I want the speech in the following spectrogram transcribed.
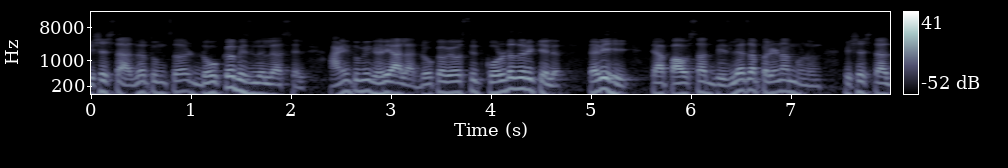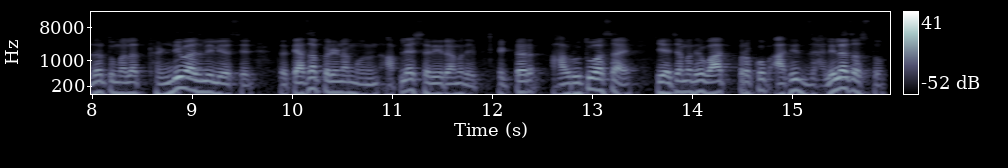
विशेषतः जर तुमचं डोकं भिजलेलं असेल आणि तुम्ही घरी आलात डोकं व्यवस्थित कोरडं जरी केलं तरीही त्या पावसात भिजल्याचा परिणाम म्हणून विशेषतः जर तुम्हाला थंडी वाजलेली असेल तर त्याचा परिणाम म्हणून आपल्या शरीरामध्ये एकतर हा ऋतू असा आहे की याच्यामध्ये वात प्रकोप आधीच झालेलाच असतो.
